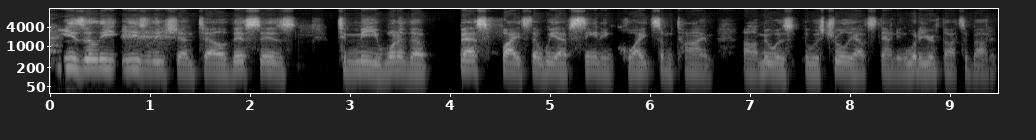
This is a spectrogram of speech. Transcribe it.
easily, easily, Chantel, this is to me one of the best fights that we have seen in quite some time. Um, it was it was truly outstanding. What are your thoughts about it?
